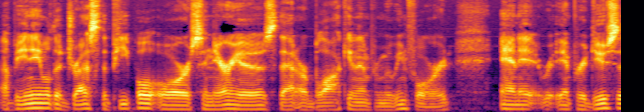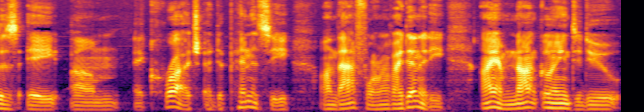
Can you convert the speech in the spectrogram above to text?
of being able to address the people or scenarios that are blocking them from moving forward, and it, it produces a um, a crutch, a dependency on that form of identity. I am not going to do.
